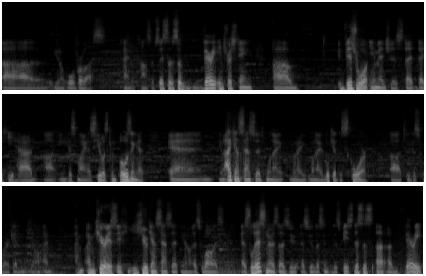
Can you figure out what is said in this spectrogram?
uh, you know, over us kind of concept. So it's, it's a very interesting. Um, visual images that, that he had uh, in his mind as he was composing it. And you know, I can sense it when I when I when I look at the score uh, to this work, and you know, I'm, I'm I'm curious if you can sense it, you know, as well as as listeners as you as you listen to this piece. This is a, a very,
